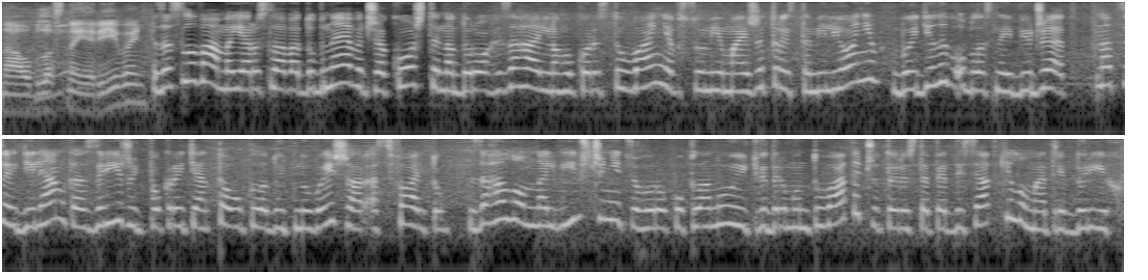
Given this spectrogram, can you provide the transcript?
на обласний рівень. За словами Ярослава Дубневича, кошти на дороги загального користування в сумі майже 300 мільйонів виділив обласний бюджет. На цих ділянках зріжуть покриття та укладуть новий шар асфальту. Загалом на Львівщині цього року планують відремонтувати 450 кілометрів доріг.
